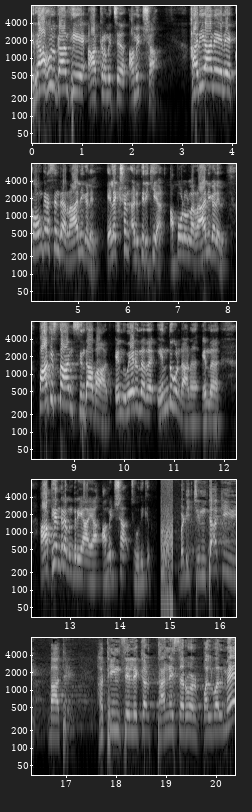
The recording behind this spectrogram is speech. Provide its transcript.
രാഹുൽ ഗാന്ധിയെ ആക്രമിച്ച് അമിത്ഷാ ഹരിയാനയിലെ കോൺഗ്രസിന്റെ റാലികളിൽ ഇലക്ഷൻ അടുത്തിരിക്കുകയാണ് അപ്പോഴുള്ള റാലികളിൽ പാകിസ്ഥാൻ സിന്ദാബാദ് എന്നുയരുന്നത് എന്തുകൊണ്ടാണ് എന്ന് ആഭ്യന്തരമന്ത്രിയായ അമിത്ഷാ ചോദിക്കുന്നു बड़ी चिंता की बात है हथीन से लेकर थाने सरोवर पलवल में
